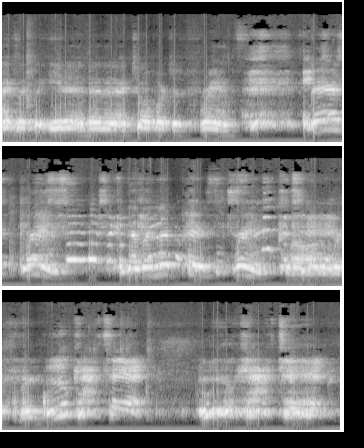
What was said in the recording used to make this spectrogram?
I actually eat it and then I teleport to France. Paris, France. so much like a Because I live Paris, France. Well, Look at it! Look at it!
